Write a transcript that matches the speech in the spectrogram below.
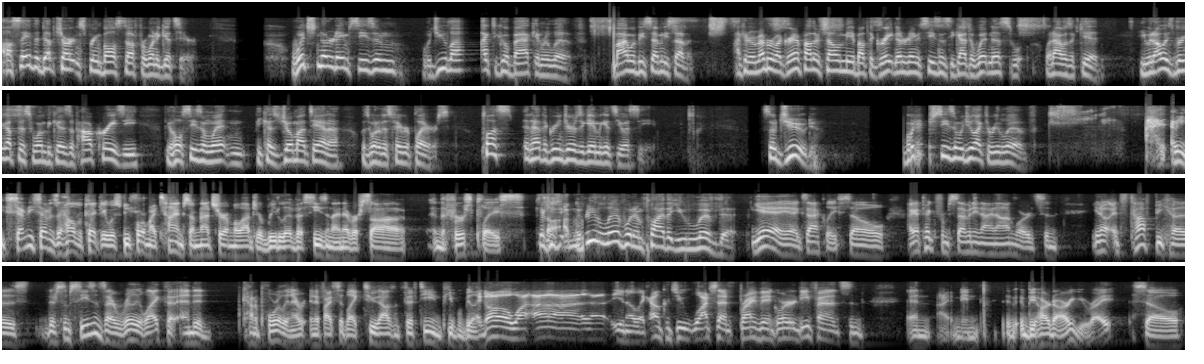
I'll save the depth chart and spring ball stuff for when it gets here. Which Notre Dame season would you like to go back and relive? Mine would be 77. I can remember my grandfather telling me about the great Notre Dame seasons he got to witness when I was a kid. He would always bring up this one because of how crazy the whole season went and because Joe Montana was one of his favorite players. Plus, it had the green jersey game against USC. So, Jude, which season would you like to relive? I, mean, 77 is a hell of a pick. It was before my time, so I'm not sure I'm allowed to relive a season I never saw in the first place. Yeah, so relive would imply that you lived it. Yeah, yeah, exactly. So I got picked from 79 onwards. And, you know, it's tough because there's some seasons I really like that ended kind of poorly. And, I, and if I said like 2015, people would be like, oh, uh, you know, like, how could you watch that Brian VanGorder defense? And, and I mean, it'd be hard to argue, right? So,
